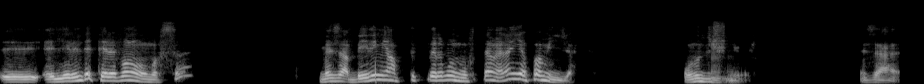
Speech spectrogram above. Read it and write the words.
e, ellerinde telefon olması mesela benim yaptıklarımı muhtemelen yapamayacak. Onu düşünüyorum. Mesela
